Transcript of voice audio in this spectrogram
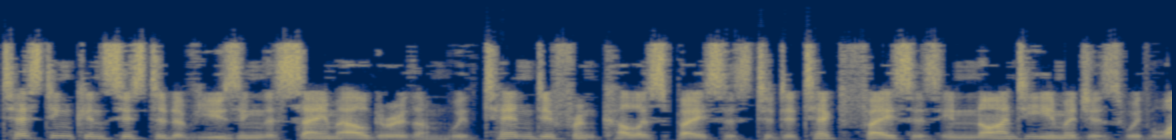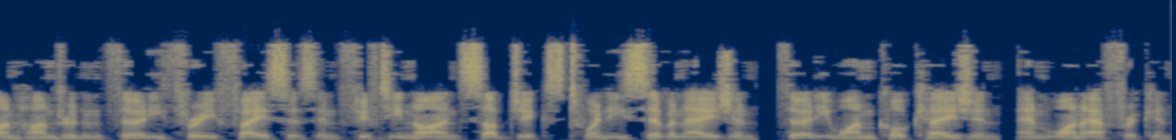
Testing consisted of using the same algorithm with 10 different color spaces to detect faces in 90 images with 133 faces and 59 subjects 27 Asian, 31 Caucasian, and 1 African.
